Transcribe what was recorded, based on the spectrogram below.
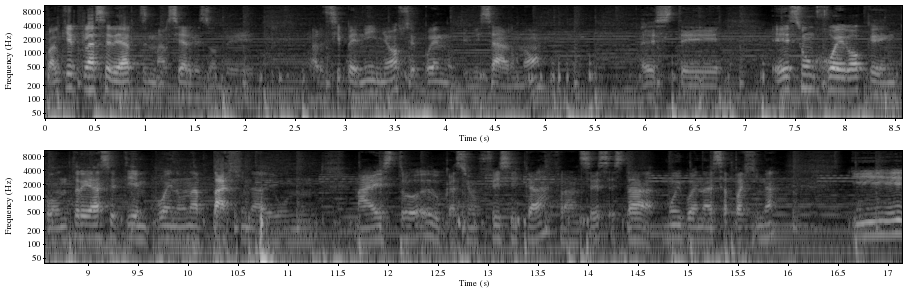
cualquier clase de artes marciales donde participe niños se pueden utilizar, ¿no? Este es un juego que encontré hace tiempo en una página de un maestro de educación física francés. Está muy buena esa página. Y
